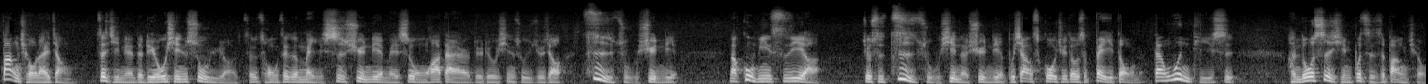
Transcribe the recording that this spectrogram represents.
棒球来讲，这几年的流行术语啊，就从这个美式训练、美式文化带来的流行术语，就叫自主训练。那顾名思义啊，就是自主性的训练，不像是过去都是被动的。但问题是。很多事情不只是棒球，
